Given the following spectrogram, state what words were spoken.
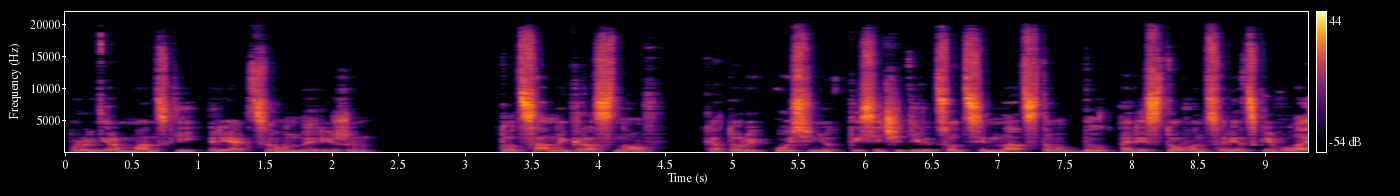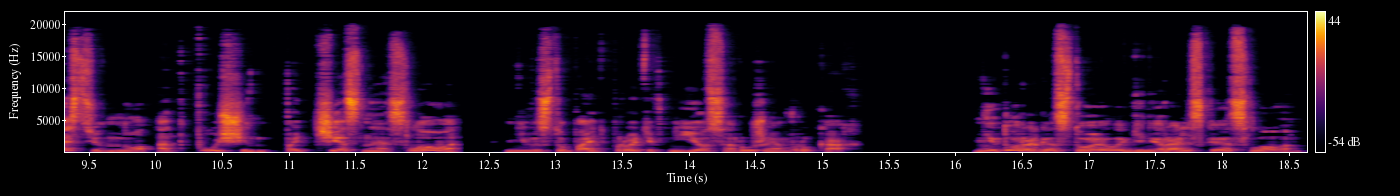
прогерманский реакционный режим. Тот самый Краснов, который осенью 1917 был арестован советской властью, но отпущен под честное слово не выступать против нее с оружием в руках. Недорого стоило генеральское слово.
